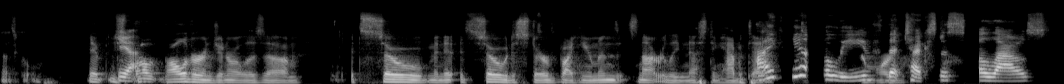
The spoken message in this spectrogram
That's cool. Yeah, Yeah. Bolivar in general is um, it's so it's so disturbed by humans. It's not really nesting habitat. I can't believe that Texas allows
